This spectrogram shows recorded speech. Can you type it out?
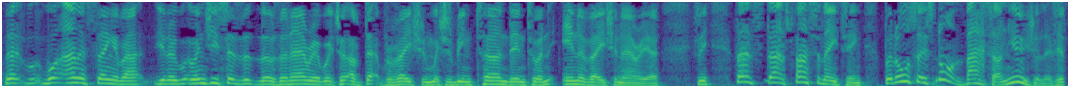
that what Anna's saying about, you know, when she says that there was an area which of deprivation which has been turned into an innovation area. See, that's that's fascinating, but also it's not that unusual, is it?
